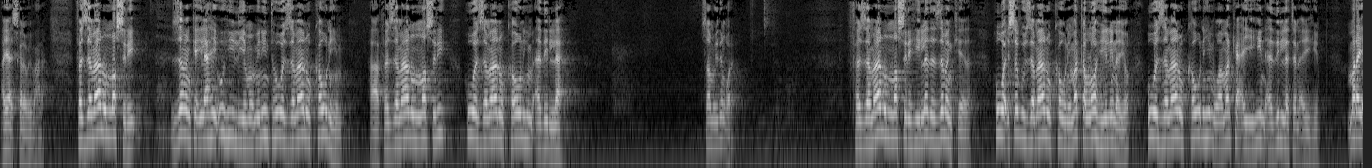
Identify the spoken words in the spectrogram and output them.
ayaa iskale wey macnaha fa zamaanu nasri zamanka ilaahay u hiiliyey muminiinta huwa zamaanu kownihim ha fa zamaanu nasri huwa zamaanu kownihim adilla saamuu idiin qore fa zamaanu nasri hiilada zamankeeda huwa isagu zamaanu kowni marka loo hiilinayo huwa zamaanu kownihim waa marka ay yihiin yihiin. Maray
